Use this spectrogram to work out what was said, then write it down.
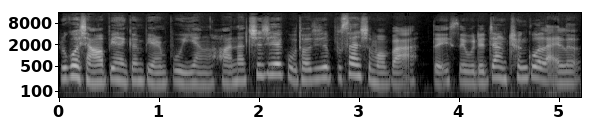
如果想要变得跟别人不一样的话，那吃这些骨头其实不算什么吧？对，所以我就这样撑过来了。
